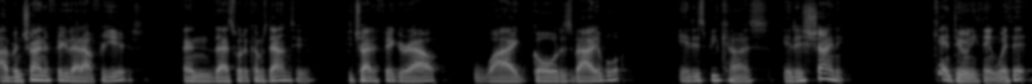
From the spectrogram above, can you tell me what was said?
I've been trying to figure that out for years. And that's what it comes down to. If you try to figure out why gold is valuable, it is because it is shiny. Can't do anything with it.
